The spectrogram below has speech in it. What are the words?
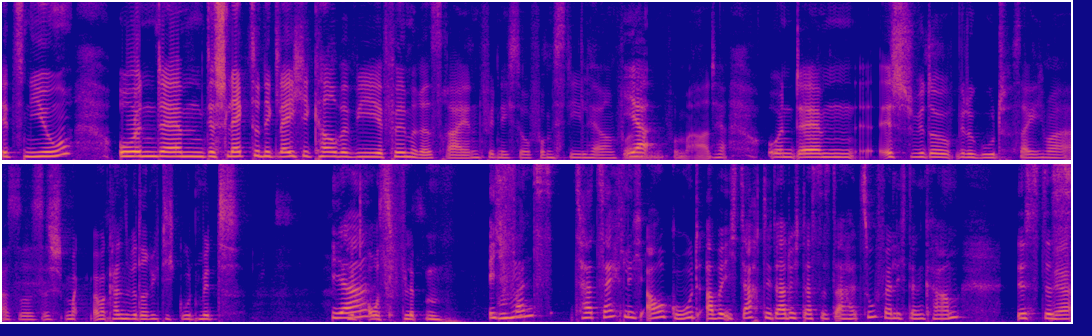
it's new. Und ähm, das schlägt so eine gleiche Kerbe wie Filmriss rein, finde ich so vom Stil her und vom, Ja. vom Art her. Und ähm, ist wieder, wieder gut, sage ich mal. Also es ist, man, man kann es wieder richtig gut mit, Ja, mit ausflippen. Ich fand's tatsächlich auch gut, aber ich dachte, dadurch, dass es da halt zufällig dann kam, ist es Ja.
